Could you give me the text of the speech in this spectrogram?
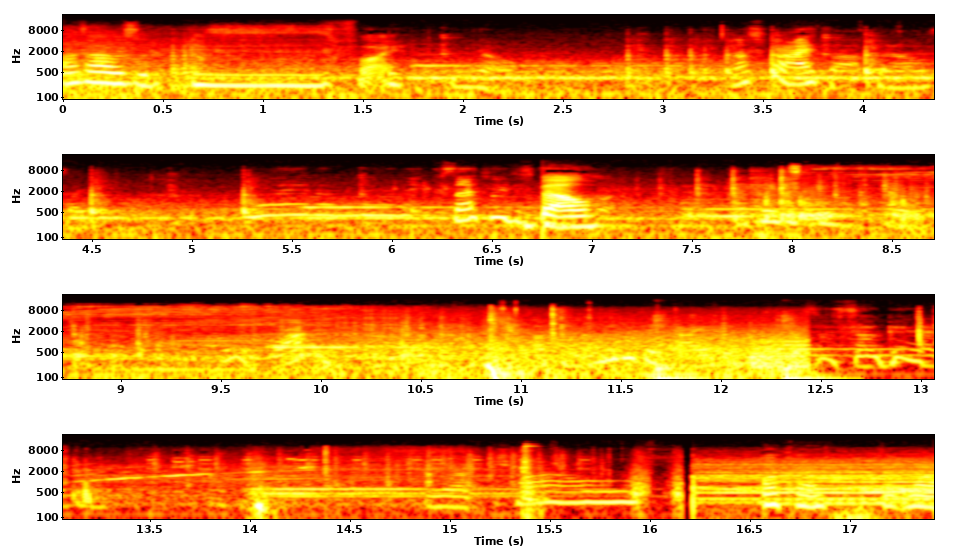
I thought it was a bzzz fly. No. That's what I thought, but I was like, wait a minute. Because I played this Bell. before. I played this game before. Okay, but no.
